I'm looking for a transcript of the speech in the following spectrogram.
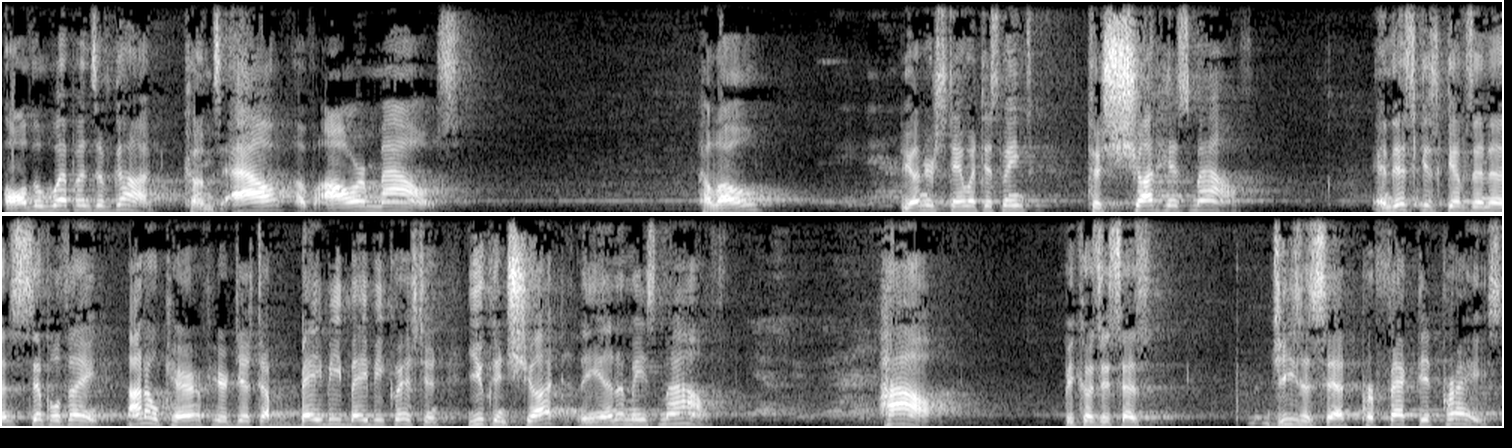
All the weapons of God comes out of our mouths. Hello? Do you understand what this means? To shut his mouth. And this just gives it a simple thing. I don't care if you're just a baby, baby Christian, you can shut the enemy's mouth. How? Because it says, Jesus said, perfected praise.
